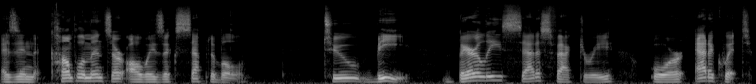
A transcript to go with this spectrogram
as in, compliments are always acceptable. 2b. Barely satisfactory or adequate,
